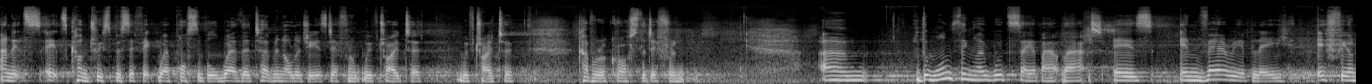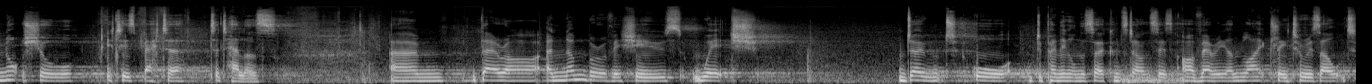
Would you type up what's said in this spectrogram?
And it's, it's country specific where possible, where the terminology is different. We've tried to, we've tried to cover across the different um, the one thing I would say about that is invariably, if you're not sure, it is better to tell us. Um, there are a number of issues which don't, or depending on the circumstances, are very unlikely to result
